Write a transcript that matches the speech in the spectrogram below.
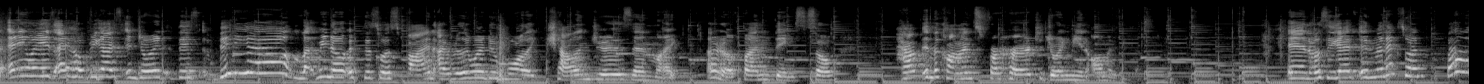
But anyways, I hope you guys enjoyed this video. Let me know if this was fun. I really want to do more like challenges and like, I don't know, fun things. So have in the comments for her to join me in all my videos. And we'll see you guys in my next one. Bye!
